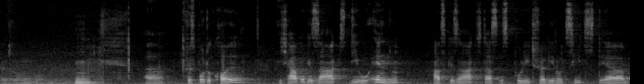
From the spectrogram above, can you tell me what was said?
Personengruppen? Hm. Äh, fürs Protokoll, ich habe gesagt, die UN hat gesagt, das ist politischer Genozid, der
